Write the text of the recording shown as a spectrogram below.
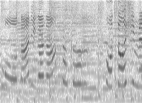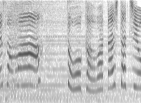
城？もう何が何だか。乙姫様。どうか私たちを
